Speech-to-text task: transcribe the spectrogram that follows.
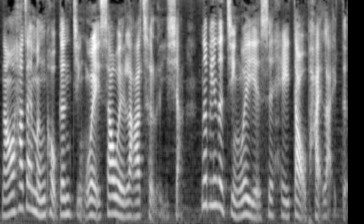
然后他在门口跟警卫稍微拉扯了一下，那边的警卫也是黑道派来的。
